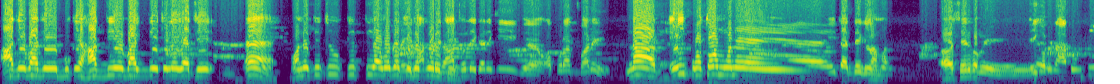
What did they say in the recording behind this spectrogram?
আজে বাজে বুকে হাত দিয়ে বাইক দিয়ে চলে গেছে। হ্যাঁ অনেক কিছু কীর্তি আমাদের মানে চোখে পড়েছে। এখানে কি অপরাধ বাড়ে? না এই প্রথম মানে এটা দেখলাম আর কি। আহ, সেরকম এই- ঘটনা আতঙ্কিত?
